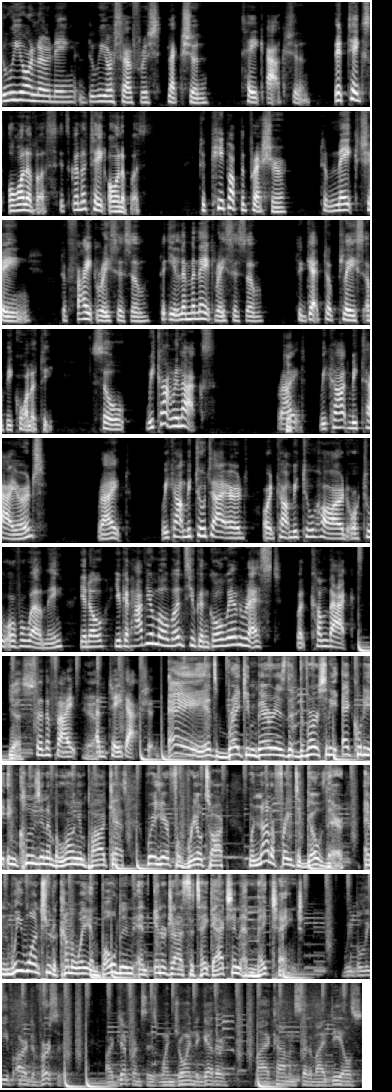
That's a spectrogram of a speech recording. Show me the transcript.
do your learning, do your self reflection, take action. It takes all of us. It's going to take all of us to keep up the pressure, to make change, to fight racism, to eliminate racism, to get to a place of equality. So we can't relax, right? Yep. We can't be tired, right? We can't be too tired or it can't be too hard or too overwhelming. You know, you can have your moments, you can go away and rest, but come back yes to the fight yeah. and take action. Hey, it's Breaking Barriers, the diversity, equity, inclusion, and belonging podcast. We're here for real talk. We're not afraid to go there, and we want you to come away emboldened and energized to take action and make change. We believe our diversity, our differences, when joined together by a common set of ideals,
